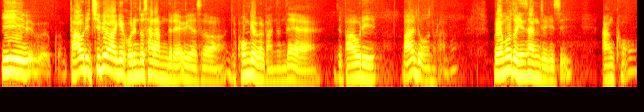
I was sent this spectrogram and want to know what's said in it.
이 바울이 집요하게 고린도 사람들에 의해서 공격을 받는데 이제 바울이 말도 어눌하고 외모도 인상적이지 않고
